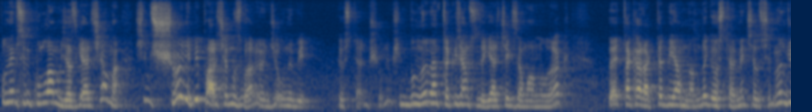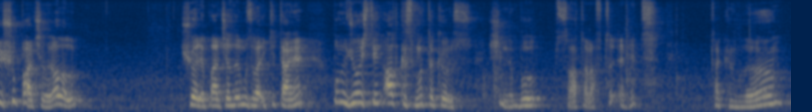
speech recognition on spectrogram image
Bunun hepsini kullanmayacağız gerçi ama şimdi şöyle bir parçamız var. Önce onu bir göstermiş olayım. Şimdi bunları ben takacağım size gerçek zamanlı olarak ve takarak da bir yandan da göstermeye çalışacağım. Önce şu parçaları alalım. Şöyle parçalarımız var iki tane. Bunu joystick'in alt kısmına takıyoruz. Şimdi bu sağ tarafta evet. Takalım.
